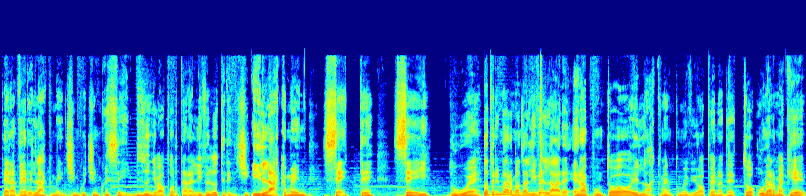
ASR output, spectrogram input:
per avere l'Hackman 556 bisognava portare al livello 13 il Hackman 762. 2. La prima arma da livellare era appunto il Lackman, come vi ho appena detto, un'arma che è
